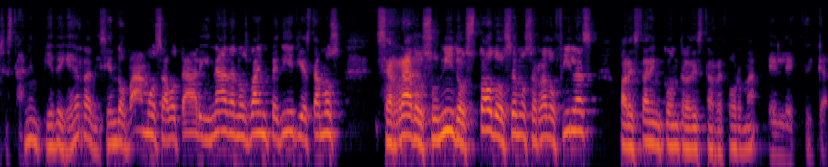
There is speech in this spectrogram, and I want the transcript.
Pues están en pie de guerra diciendo vamos a votar y nada nos va a impedir y estamos cerrados, unidos, todos hemos cerrado filas para estar en contra de esta reforma eléctrica.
